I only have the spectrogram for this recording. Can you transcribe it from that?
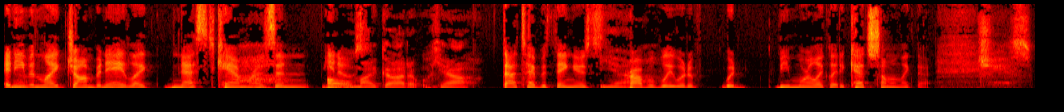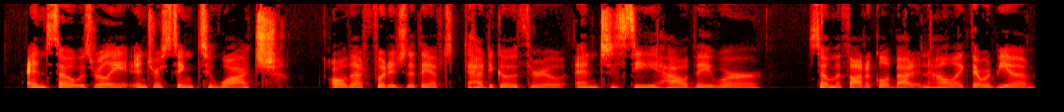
and even like JonBenét, like Nest cameras and, you know, oh my god. Yeah. That type of thing is Yeah. probably would have, would be more likely to catch someone like that. Jeez. And so it was really interesting to watch all that footage that they have to, had to go through and to see how they were so methodical about it and how like there would be a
